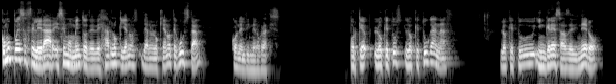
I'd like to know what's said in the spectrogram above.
¿Cómo puedes acelerar ese momento de dejar lo que ya no, lo que ya no te gusta con el dinero gratis? Porque lo que, tú, lo que tú ganas, lo que tú ingresas de dinero,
